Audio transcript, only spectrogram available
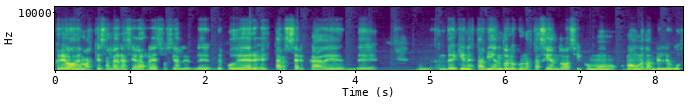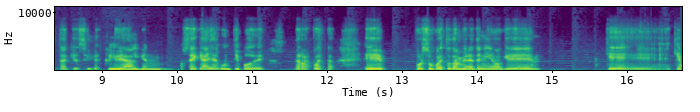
creo además que esa es la gracia de las redes sociales, de, poder estar cerca de, de quien está viendo lo que uno está haciendo, así como, como, a uno también le gusta que si le escribe a alguien, no sé, que haya algún tipo de, respuesta. Eh, por supuesto, también he tenido que, que,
